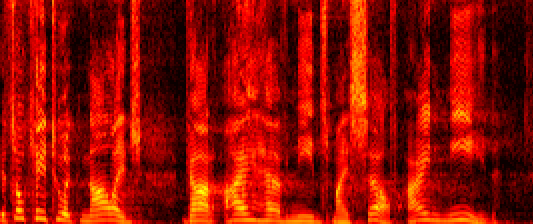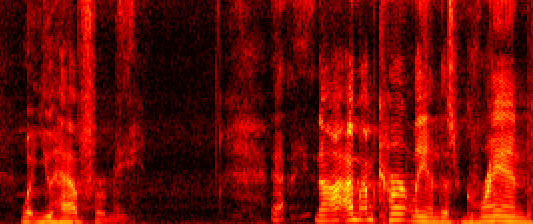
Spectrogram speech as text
It's okay to acknowledge, God, I have needs myself. I need what you have for me. Eh, now, I'm, I'm currently in this grand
